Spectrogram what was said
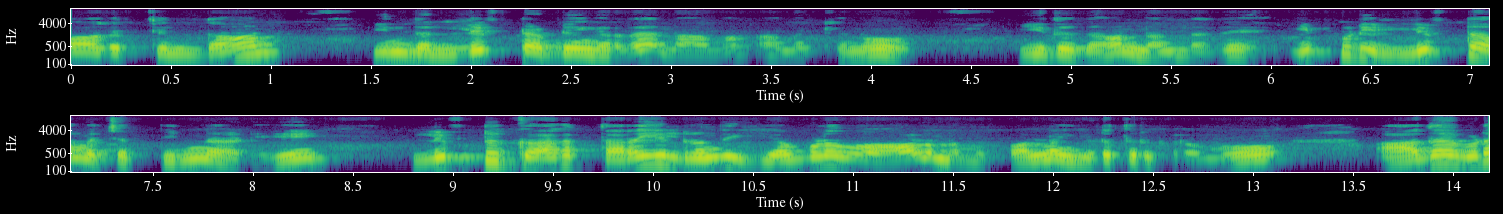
பாகத்தில் தான் இந்த லிஃப்ட் அப்படிங்கிறத நாம் அமைக்கணும். இதுதான் நல்லது. இப்படி லிஃப்ட் அமைச்ச பின்னாடி லிஃப்ட்டுக்காக தரையிலிருந்து எவ்வளவு ஆழம் நம்ம பள்ளம் எடுத்திருக்கிறோமோ அதை விட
